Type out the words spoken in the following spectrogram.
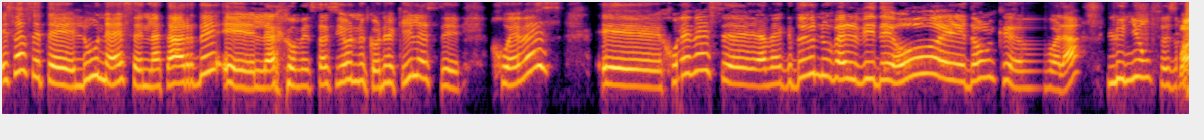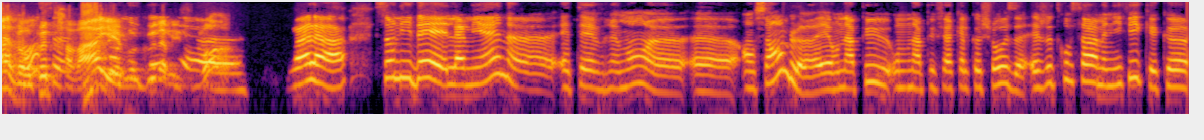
Et ça c'était lunes en la tarde et la conversation con Aquiles c'est jueves et jueves avec deux nouvelles vidéos et donc euh, voilà l'union faisant ouais, beaucoup de travail et beaucoup d'amusement. Euh, voilà, son idée, la mienne, euh, était vraiment euh, euh, ensemble et on a pu, on a pu faire quelque chose. Et je trouve ça magnifique que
